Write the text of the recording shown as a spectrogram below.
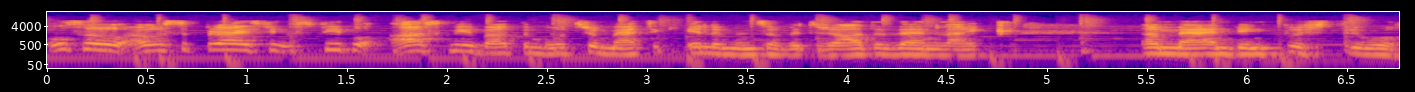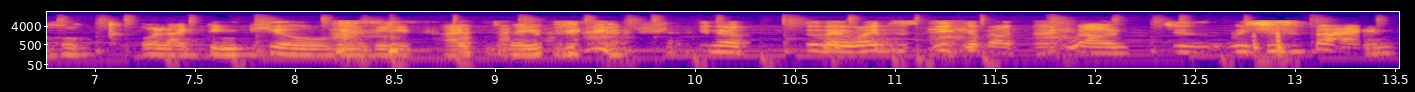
also I was surprised if people ask me about the more traumatic elements of it rather than like a man being pushed through a hook or like being killed in a very violent way. you know, so they want to speak about that which is which is fine.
